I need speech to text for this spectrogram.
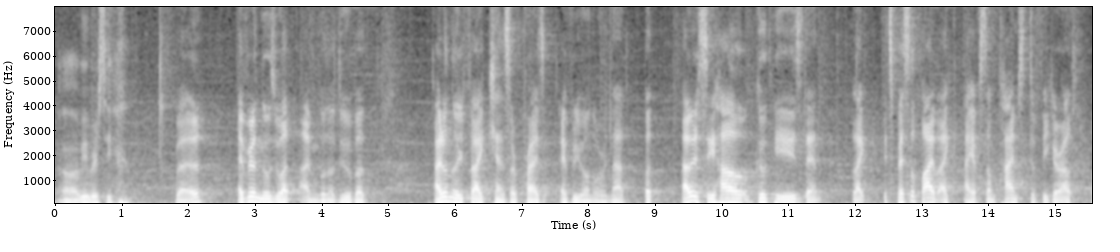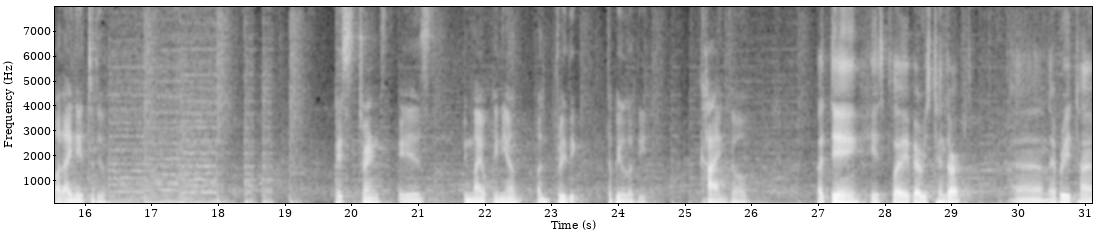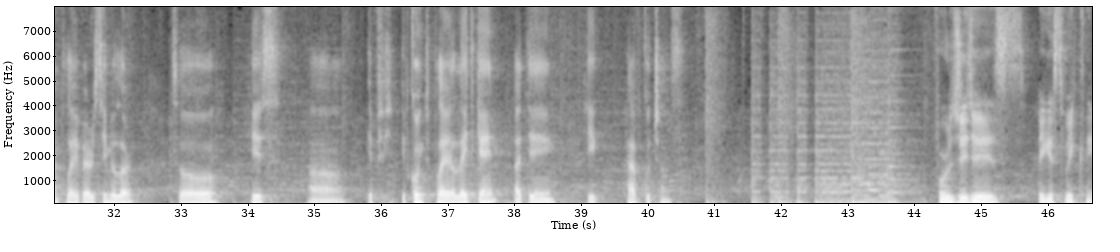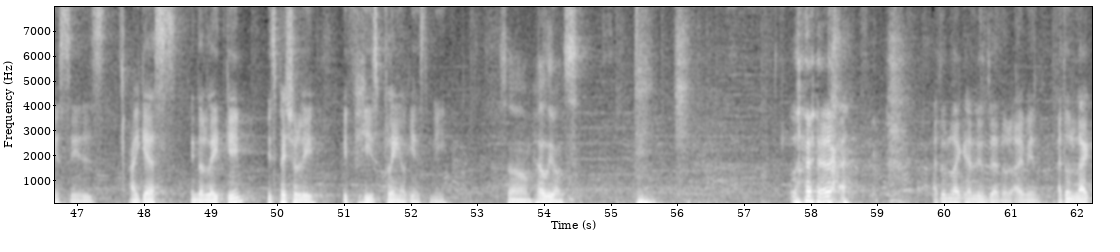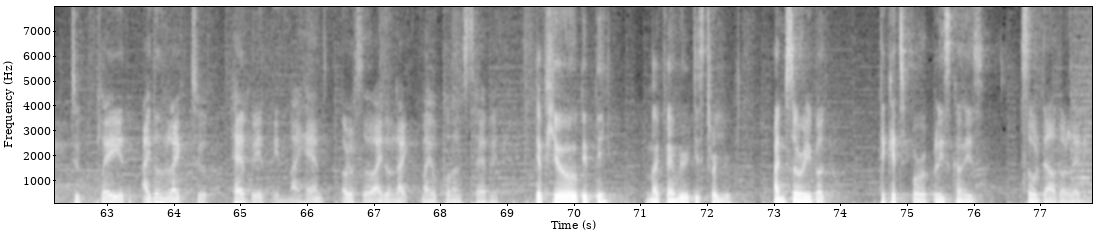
uh, we will see. Well, everyone knows what I'm gonna do, but I don't know if I can surprise everyone or not. But I will see how good he is. Then, like it's best of five. I I have some times to figure out what I need to do. His strength is, in my opinion, unpredictability, kind of. I think his play very standard, and every time play very similar. So he's uh, if if going to play a late game, I think he have good chance. 4GG's biggest weakness is, I guess, in the late game, especially if he's playing against me. Some Hellions. I don't like Hellions at all. I mean, I don't like to play it. I don't like to have it in my hand. Also, I don't like my opponents to have it. If you beat me, my fan will destroy you. I'm sorry, but tickets for BlizzCon is sold out already.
